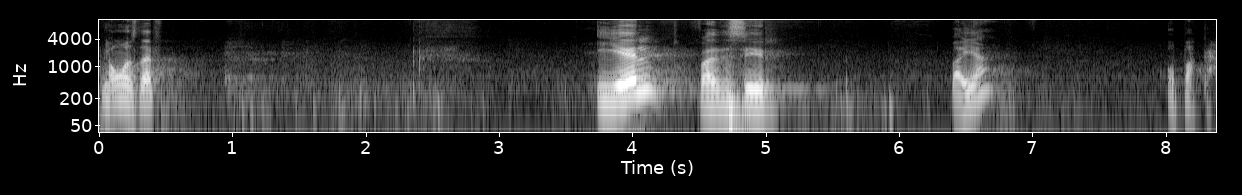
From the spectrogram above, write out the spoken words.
Vamos a estar. Y él va a decir, vaya, opaca.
